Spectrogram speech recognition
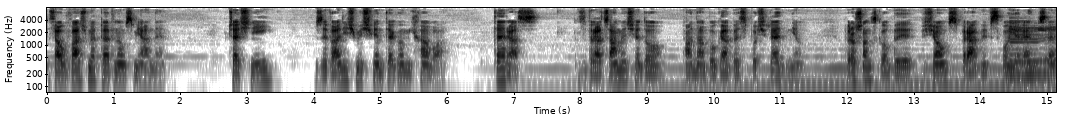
Zauważmy pewną zmianę. Wcześniej wzywaliśmy świętego Michała. Teraz zwracamy się do Pana Boga bezpośrednio, prosząc Go, by wziął sprawy w swoje ręce,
